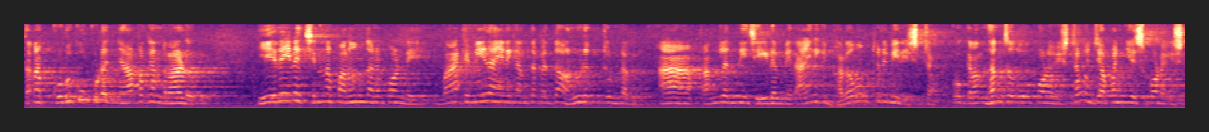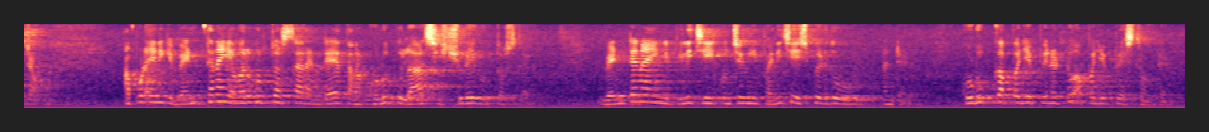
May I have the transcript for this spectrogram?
తన కొడుకు కూడా జ్ఞాపకం రాడు. ఏదైనా చిన్న పని ఉందనుకోండి వాటి మీద ఆయనకి అంత పెద్ద అనురక్తి ఉండదు. ఆ పనులన్నీ చేయడం మీద ఆయనకి భగవంతుడి మీద ఇష్టం. ఓ గ్రంథం చదువుకోవడం ఇష్టం జపం చేసుకోవడం ఇష్టం. అప్పుడు ఆయనకి వెంటనే ఎవరు గుర్తొస్తారంటే తన కొడుకులా శిష్యుడే గుర్తొస్తాడు. వెంటనే ఆయన్ని పిలిచి కొంచెం ఈ పని చేసి పెడదు అంటాడు. కొడుకు అప్పజెప్పినట్టు అప్పజెప్పేస్తుంటాడు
